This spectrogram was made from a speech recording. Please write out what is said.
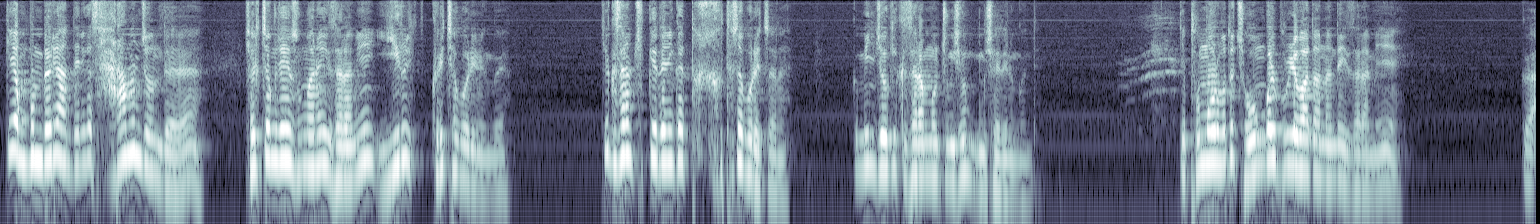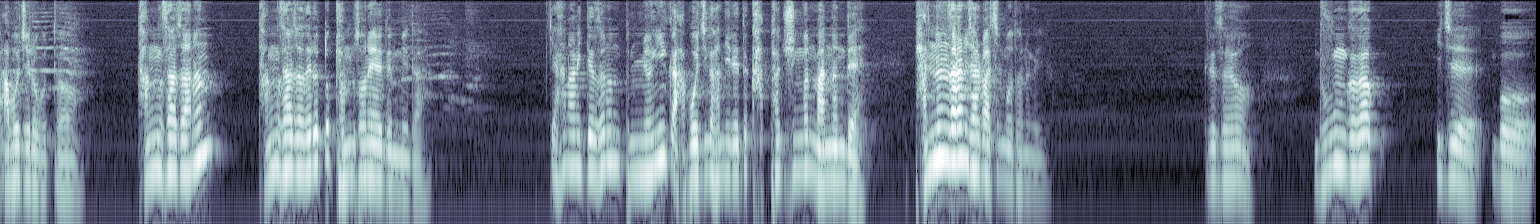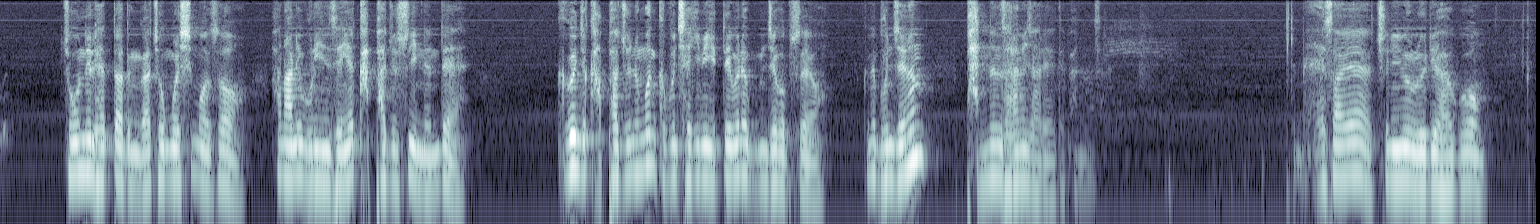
그 영분별이 안 되니까 사람은 좋은데, 결정적인 순간에 이 사람이 일을 그르쳐버리는 거예요. 그 사람 죽게 되니까 다 흩어져 버렸잖아요. 그 민족이 그 사람을 중심으로 뭉쳐야 되는 건데. 부모로부터 좋은 걸 물려받았는데 이 사람이 그 아버지로부터 당사자는 당사자대로 또 겸손해야 됩니다. 하나님께서는 분명히 그 아버지가 한 일에도 갚아주신 건 맞는데 받는 사람이 잘 받지 못하는 거예요. 그래서요 누군가가 이제 뭐 좋은 일을 했다든가 좋은 걸 심어서 하나님 우리 인생에 갚아줄 수 있는데 그거 이제 갚아주는 건 그분 책임이기 때문에 문제가 없어요. 근데 문제는 받는 사람이 잘해야 돼, 받는 사람. 매사에 주님을 의리하고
